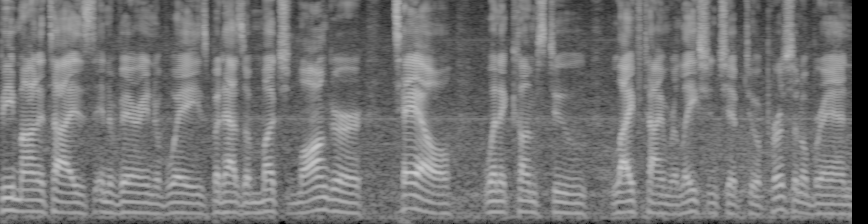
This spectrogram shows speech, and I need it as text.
be monetized in a variant of ways, but has a much longer tail when it comes to lifetime relationship to a personal brand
